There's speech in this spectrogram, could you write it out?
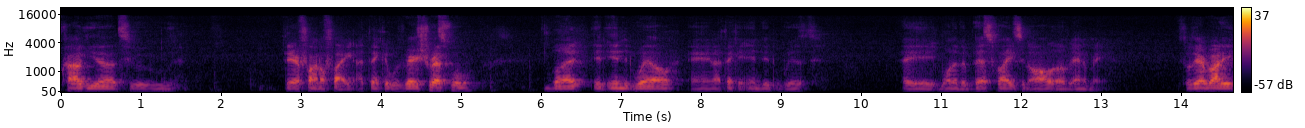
Kaguya to their final fight. I think it was very stressful, but it ended well, and I think it ended with a one of the best fights in all of anime. So is everybody,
